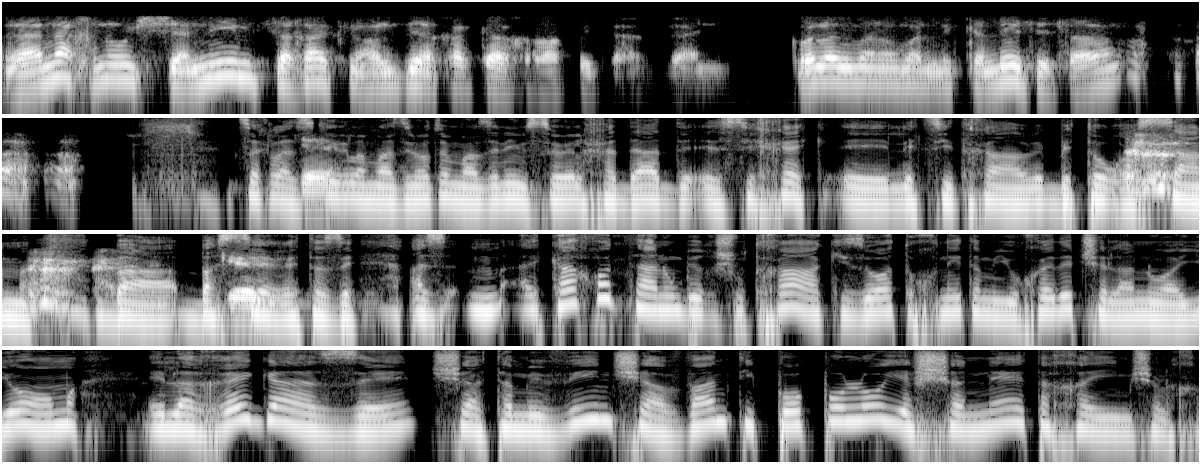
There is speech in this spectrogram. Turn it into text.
ואנחנו שנים צחקנו על זה אחר כך, רפי ואני. כל הזמן אמר לי, קלטת, אה? צריך להזכיר כן. למאזינות ומאזינים, סואל חדד אה, שיחק אה, לצדך בתור רסן בסרט כן. הזה. אז קח אותנו ברשותך, כי זו התוכנית המיוחדת שלנו היום, אל הרגע הזה שאתה מבין שאבנטי פופולו ישנה את החיים שלך.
